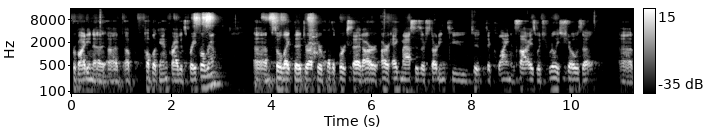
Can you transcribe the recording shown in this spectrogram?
providing a, a, a public and private spray program. Um, so like the director of public works said, our, our egg masses are starting to, to decline in size, which really shows uh, uh,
